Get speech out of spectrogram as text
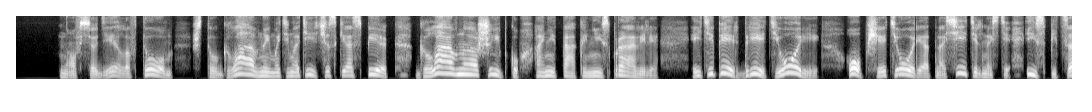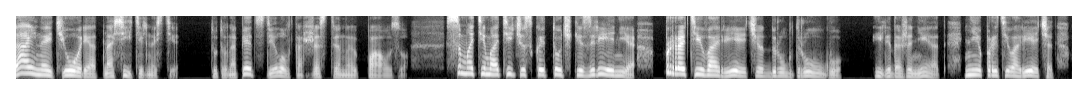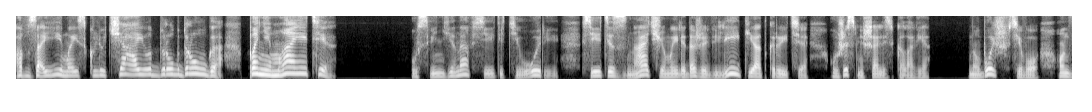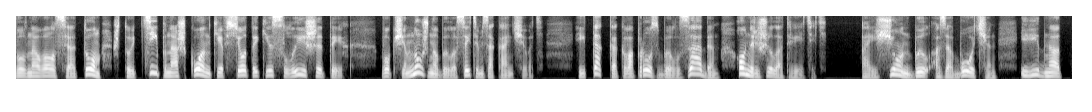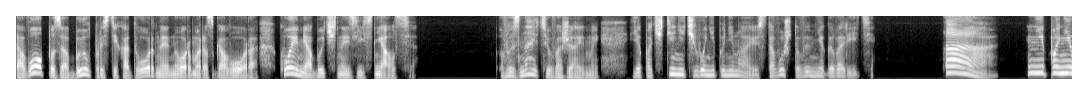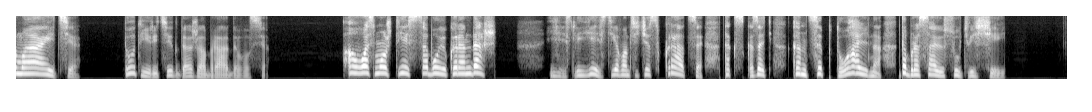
Но все дело в том, что главный математический аспект, главную ошибку они так и не исправили. И теперь две теории — общая теория относительности и специальная теория относительности — Тут он опять сделал торжественную паузу. С математической точки зрения противоречат друг другу. Или даже нет, не противоречат, а взаимоисключают друг друга. Понимаете? У Свиньина все эти теории, все эти значимые или даже великие открытия уже смешались в голове. Но больше всего он волновался о том, что тип на шконке все-таки слышит их — в общем, нужно было с этим заканчивать. И так как вопрос был задан, он решил ответить. А еще он был озабочен и, видно, от того позабыл про стихотворные нормы разговора, коими обычно изъяснялся. «Вы знаете, уважаемый, я почти ничего не понимаю из того, что вы мне говорите». «А, не понимаете!» Тут еретик даже обрадовался. «А у вас, может, есть с собою карандаш? Если есть, я вам сейчас вкратце, так сказать, концептуально добросаю суть вещей.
